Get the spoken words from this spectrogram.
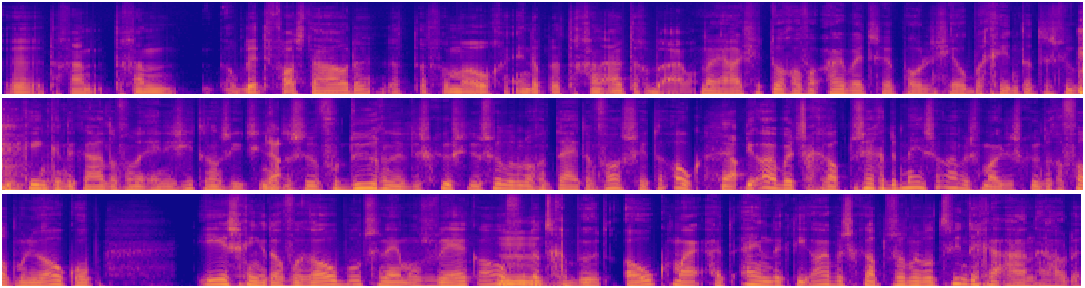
uh, te, gaan, te gaan op dit vast te houden, dat, dat vermogen, en dat te gaan uit te gebouwen. Nou ja, als je toch over arbeidspotentieel begint, dat is natuurlijk een kink in de kader van de energietransitie. Dat is een voortdurende discussie, daar zullen we nog een tijd aan vastzitten. Ook die arbeidskrapte, zeggen de meeste arbeidsmarktdeskundigen, valt me nu ook op. Eerst ging het over robots, ze nemen ons werk over. Mm. Dat gebeurt ook. Maar uiteindelijk, die arbeidskrapte zal nog wel twintig jaar aanhouden.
